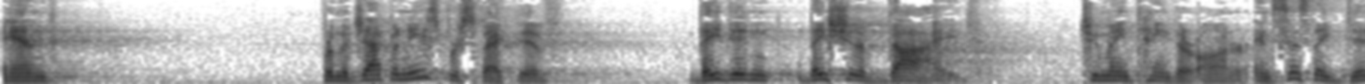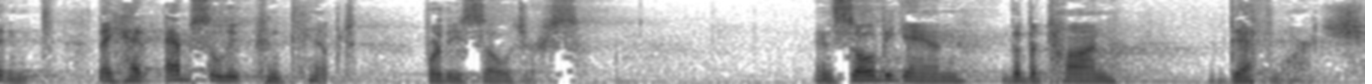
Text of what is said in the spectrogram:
And from the Japanese perspective, they didn't, they should have died to maintain their honor. And since they didn't, they had absolute contempt for these soldiers. And so began the Bataan Death March.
